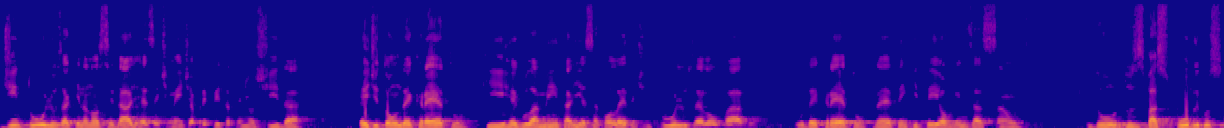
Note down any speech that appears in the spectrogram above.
de entulhos aqui na nossa cidade. Recentemente, a prefeita Tânia Yoshida editou um decreto que regulamenta aí essa coleta de entulhos, é louvável o decreto, né, tem que ter organização do, dos espaços públicos,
